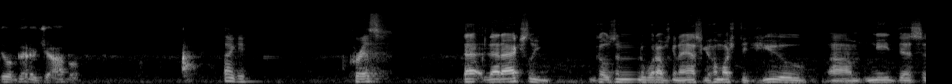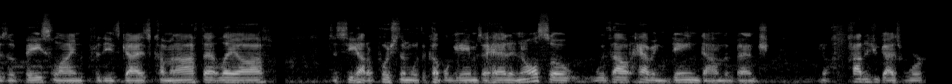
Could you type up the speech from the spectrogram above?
do a better job of. Thank you. Chris? That that actually goes into what I was going to ask you. How much did you um, need this as a baseline for these guys coming off that layoff to see how to push them with a couple games ahead, and also without having Dane down the bench? You know, how did you guys work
